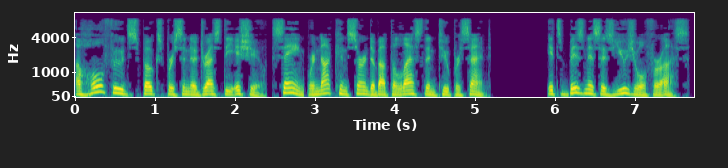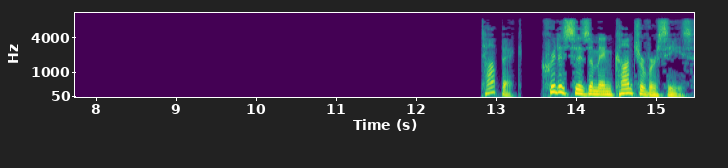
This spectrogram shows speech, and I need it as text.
A Whole Foods spokesperson addressed the issue, saying, We're not concerned about the less than 2%. It's business as usual for us. Criticism and controversies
